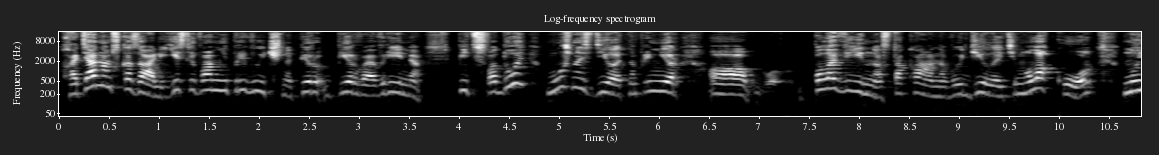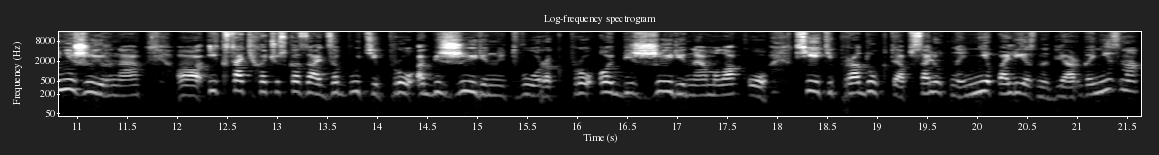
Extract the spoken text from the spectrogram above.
Хотя нам сказали, если вам непривычно пер, первое время пить с водой, можно сделать, например, а, половина стакана вы делаете молоко, но не жирное. А, и, кстати, хочу сказать, забудьте про обезжиренный творог, про обезжиренное молоко. Все эти продукты абсолютно не полезны для организма.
